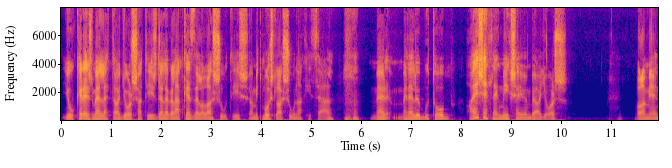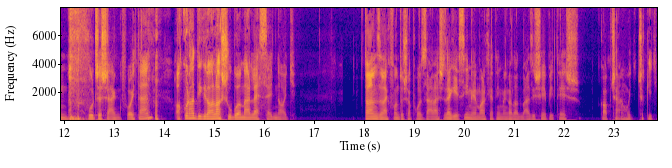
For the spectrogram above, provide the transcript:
jó, keresd mellette a gyorsat is, de legalább kezd el a lassút is, amit most lassúnak hiszel, mert, mert előbb-utóbb, ha esetleg mégse jön be a gyors, valamilyen furcsaság folytán, akkor addigra a lassúból már lesz egy nagy. Talán ez a legfontosabb hozzáállás, az egész e-mail marketing meg adatbázis építés kapcsán, hogy csak így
